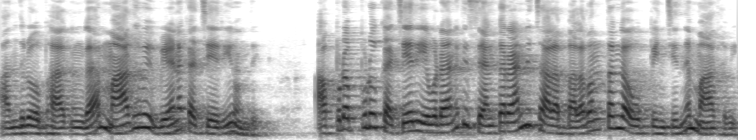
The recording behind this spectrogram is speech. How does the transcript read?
అందులో భాగంగా మాధవి వీణ కచేరీ ఉంది. అప్పుడప్పుడు కచేరీ ఇవ్వడానికి శంకరాన్ని చాలా బలవంతంగా ఒప్పించింది మాధవి.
